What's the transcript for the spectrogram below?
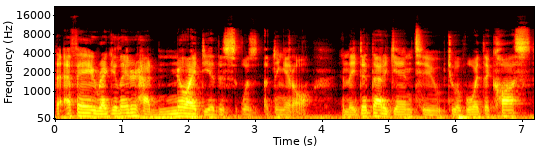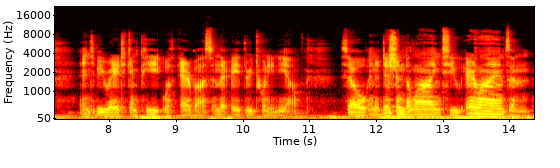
The FAA regulator had no idea this was a thing at all. And they did that again to, to avoid the costs and to be ready to compete with Airbus and their A320neo. So, in addition to lying to airlines and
